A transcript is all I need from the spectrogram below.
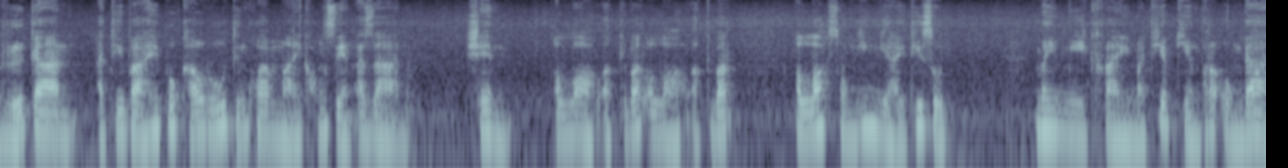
หรือการอธิบายให้พวกเขารู้ถึงความหมายของเสียงอาซาน เช่นอัลลอฮฺอักบัรอัลลอฮฺอักบัรอัลลอฮ์ทรงยิ่งใหญ่ที่สุด ไม่มีใครมาเทียบเคียงพระองค์ได้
